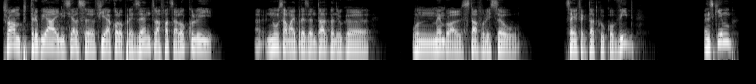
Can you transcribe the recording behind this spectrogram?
Trump trebuia inițial să fie acolo prezent la fața locului, nu s-a mai prezentat pentru că un membru al staffului său s-a infectat cu COVID. În schimb,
